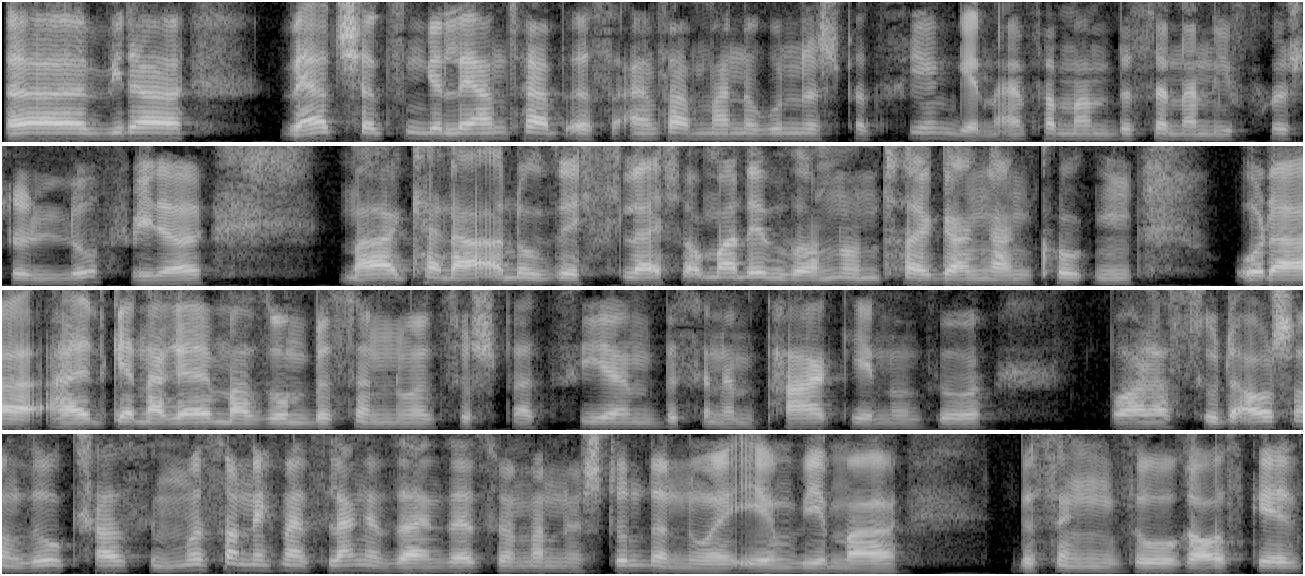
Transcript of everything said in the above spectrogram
äh, wieder wertschätzen gelernt habe, ist einfach mal eine Runde spazieren gehen, einfach mal ein bisschen an die frische Luft wieder. Mal, keine Ahnung, sich vielleicht auch mal den Sonnenuntergang angucken oder halt generell mal so ein bisschen nur zu spazieren, ein bisschen im Park gehen und so. Boah, das tut auch schon so krass. Muss doch nicht mal lange sein, selbst wenn man eine Stunde nur irgendwie mal ein bisschen so rausgeht.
